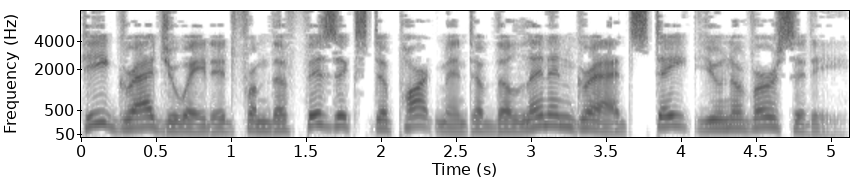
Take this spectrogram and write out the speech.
He graduated from the physics department of the Leningrad State University.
